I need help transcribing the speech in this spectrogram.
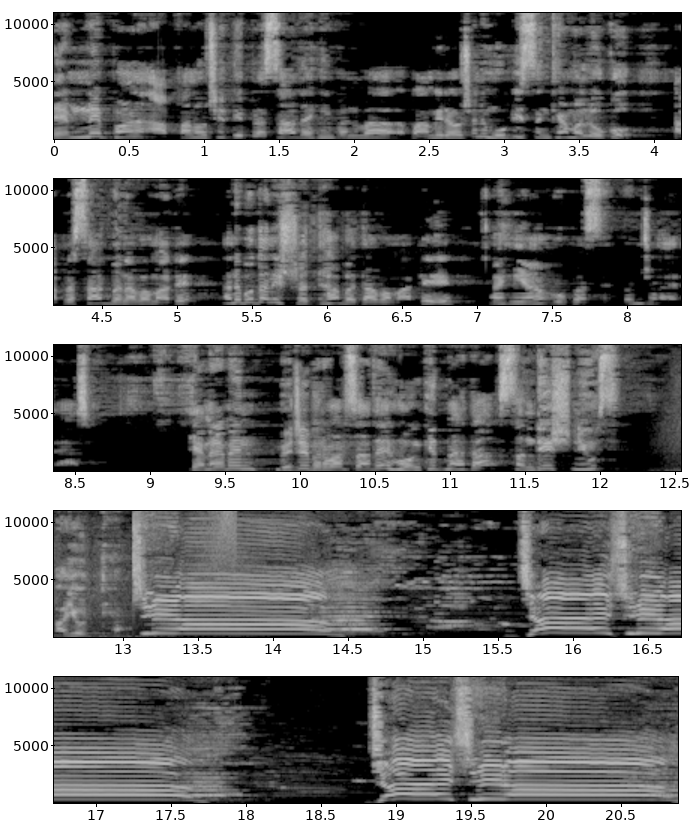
તેમને પણ આપવાનો છે તે પ્રસાદ અહીં બનવા પામી રહ્યો છે અને મોટી સંખ્યામાં લોકો આ પ્રસાદ બનાવવા માટે અને પોતાની શ્રદ્ધા બતાવવા માટે અહીંયા ઉપસ્થિત પણ જણાઈ રહ્યા છે. કેમેરામેન વિજય ભરવાડ સાથે હું અંકિત મહેતા સંદેશ ન્યૂઝ અયોધ્યા. શ્રી રામ! જય શ્રી રામ! જય શ્રી રામ!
